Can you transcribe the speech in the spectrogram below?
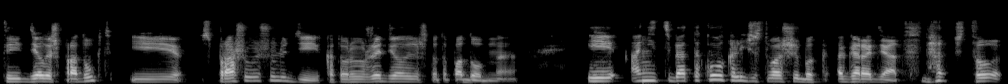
ты делаешь продукт и спрашиваешь у людей, которые уже делали что-то подобное. И они тебя от такого количества ошибок огородят, да, что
